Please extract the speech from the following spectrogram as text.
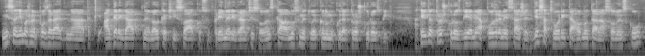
my sa nemôžeme pozerať na také agregátne veľké čísla, ako sú priemery v rámci Slovenska, ale musíme tú ekonomiku tak trošku rozbiť. A keď ju tak trošku rozbijeme a pozrieme sa, že kde sa tvorí tá hodnota na Slovensku,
